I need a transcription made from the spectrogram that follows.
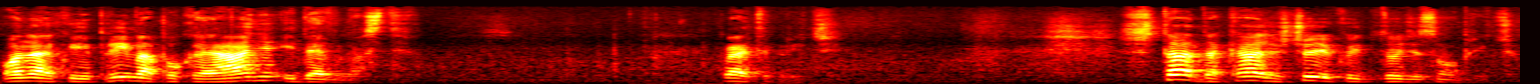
Onaj koji prima pokajanje i demilosti. Gledajte priče. Šta da kažeš čovjek koji dođe s ovom pričom?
